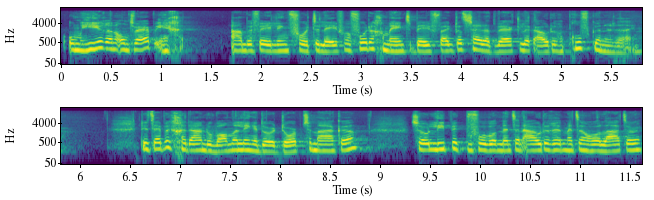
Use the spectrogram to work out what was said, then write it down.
om hier een ontwerpaanbeveling voor te leveren voor de gemeente Beverwijk... dat zij daadwerkelijk ouderenproef kunnen zijn. Dit heb ik gedaan door wandelingen door het dorp te maken... Zo liep ik bijvoorbeeld met een oudere met een rollator.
